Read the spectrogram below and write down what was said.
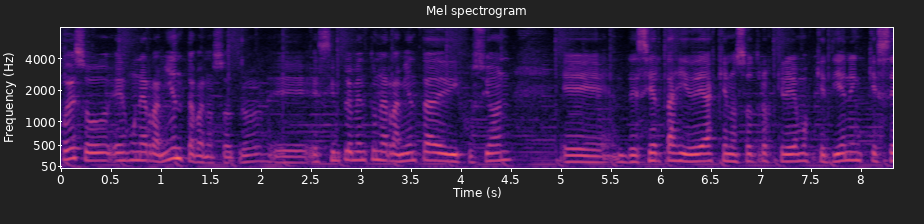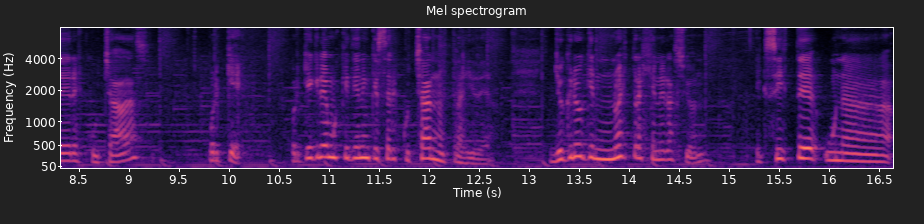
fue eso, es una herramienta para nosotros, eh, es simplemente una herramienta de difusión eh, de ciertas ideas que nosotros creemos que tienen que ser escuchadas. ¿Por qué? ¿Por qué creemos que tienen que ser escuchadas nuestras ideas? Yo creo que en nuestra generación existe una,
